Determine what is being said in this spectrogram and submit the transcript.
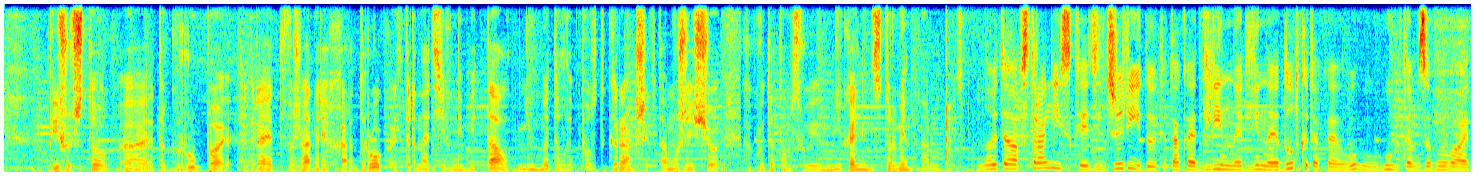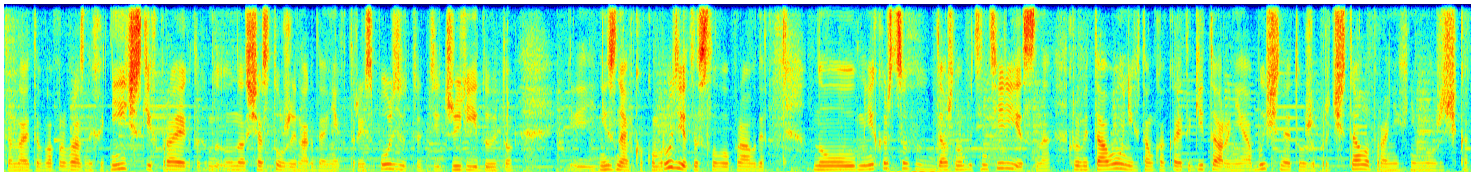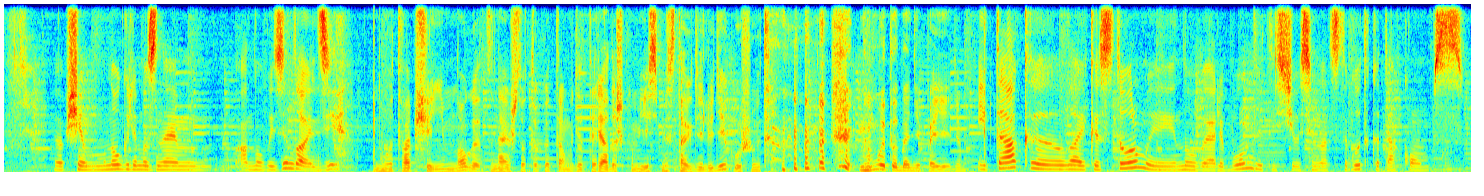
пишут, что э, эта группа играет в жанре хард-рок, альтернативный металл, нью-метал и пост-гранж, и к тому же еще какой-то там свой уникальный инструмент народный использует. Ну, это австралийская диджериду, это такая длинная-длинная дудка такая, у-у-у, там завывает, она. Это в разных этнических проектах, у нас сейчас тоже иногда некоторые используют диджериду, не знаю, в каком роде это слово, правда, но мне кажется, должно быть интересно. Кроме того, у них там какая-то гитара необычная, я тоже прочитала про них немножечко. И вообще, много ли мы знаем о Новой Зеландии? Ну вот вообще немного. Знаю, что только там где-то рядышком есть места, где людей кушают. Но мы туда не поедем. Итак, э, Like a Storm и новый альбом 2018 год «Катакомбс».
